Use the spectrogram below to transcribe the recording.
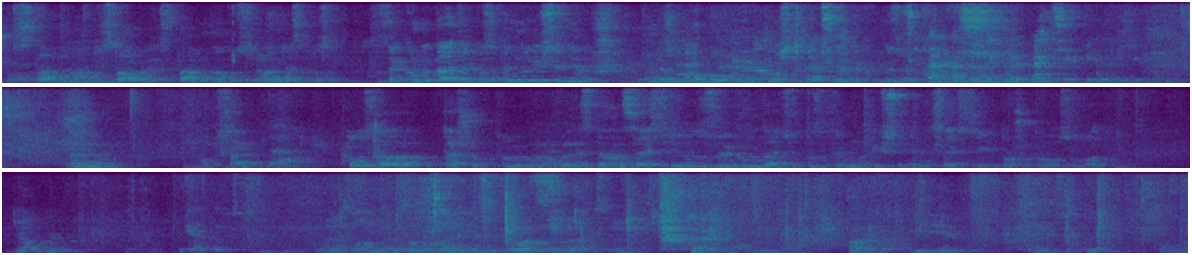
що, Ставте на голосування. Ставимо на голосування з, пози- з рекомендацією позитивного рішення. Мене в голову б'ють просто, якщо я так не зрозумів. Е, Ну все. Хто за те, щоб е, винести на сесію з рекомендацією позитивного рішення на сесії, прошу проголосувати. Дякую. Дякую. Ми з вами ситуація зараз. Так, і в принципі, тому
